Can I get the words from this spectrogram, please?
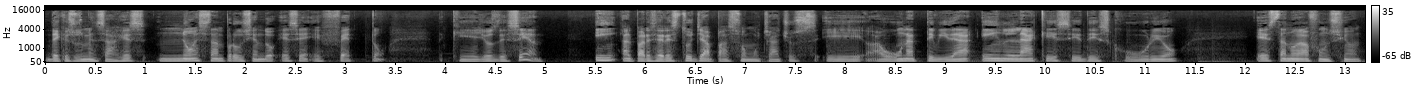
de que sus mensajes no están produciendo ese efecto que ellos desean. Y al parecer esto ya pasó muchachos. Eh, hubo una actividad en la que se descubrió esta nueva función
